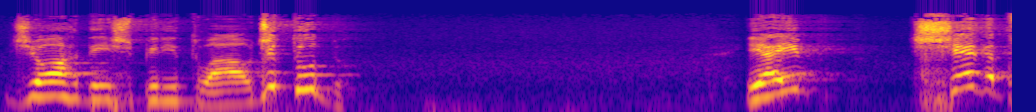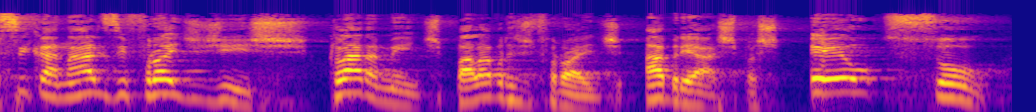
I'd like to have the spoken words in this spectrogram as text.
de ordem espiritual, de tudo. E aí chega a psicanálise e Freud diz claramente, palavras de Freud, abre aspas, eu sou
